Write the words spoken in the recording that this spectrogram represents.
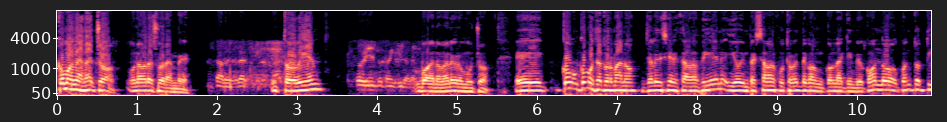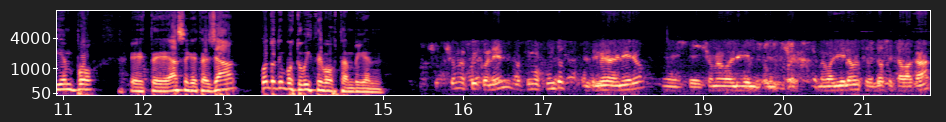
¿Cómo andas, Nacho? Un abrazo grande. Buenas tardes, gracias. ¿Todo bien? Todo bien, todo tranquilo. Bueno, me alegro mucho. Eh, ¿cómo, cómo está tu hermano? Ya le decía que estabas bien y hoy empezaban justamente con, con la quimio. ¿Cuándo, ¿Cuánto tiempo este, hace que estás allá? ¿Cuánto tiempo estuviste vos también? Yo, me fui con él, nos fuimos juntos el primero de enero. Este, yo me volví el, me volví el 11, el 12 estaba acá.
